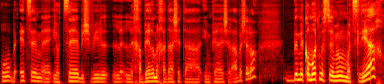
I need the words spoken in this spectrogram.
הוא בעצם אה, יוצא בשביל לחבר מחדש את האימפריה של אבא שלו. במקומות מסוימים הוא מצליח,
